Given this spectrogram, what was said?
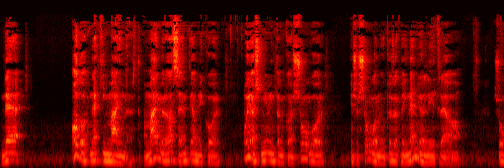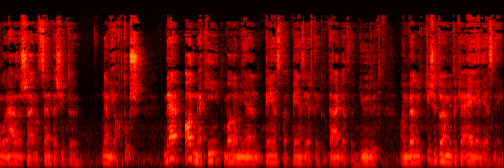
de adott neki Maimert. A Maimer az azt jelenti, amikor olyasmi, mint amikor a sógor és a sógornő között még nem jön létre a sógor házasságot szentesítő nemi aktus, de ad neki valamilyen pénzt, vagy pénzértékű tárgyat, vagy gyűrűt, amivel úgy kicsit olyan, mintha eljegyezné.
